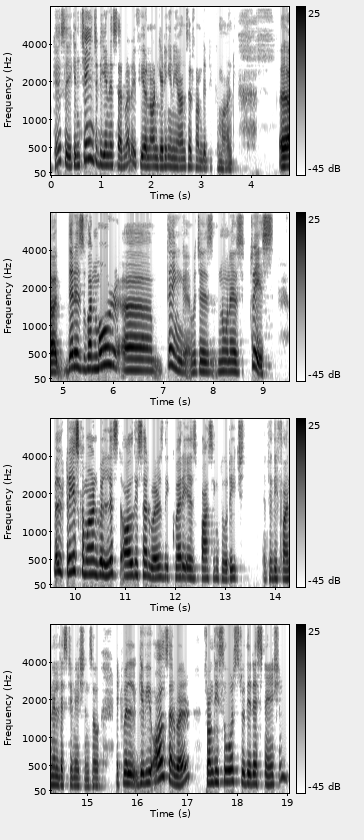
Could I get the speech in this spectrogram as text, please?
Okay so you can change DNS server if you are not getting any answer from the command. Uh, there is one more uh, thing which is known as trace. Well trace command will list all the servers the query is passing to reach to the final destination. So it will give you all server from the source to the destination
